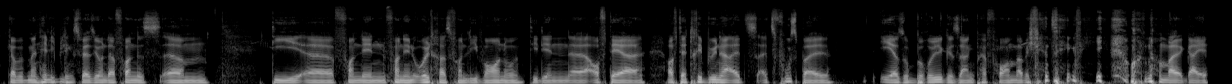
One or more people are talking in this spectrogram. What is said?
ich glaube, meine Lieblingsversion davon ist ähm, die äh, von, den, von den Ultras von Livorno, die den äh, auf, der, auf der Tribüne als, als Fußball eher so Brüllgesang performen, aber ich finde es irgendwie unnormal geil.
